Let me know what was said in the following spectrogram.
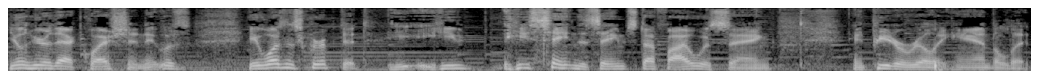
You'll hear that question. It was, it wasn't scripted. He, he he's saying the same stuff I was saying, and Peter really handled it.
